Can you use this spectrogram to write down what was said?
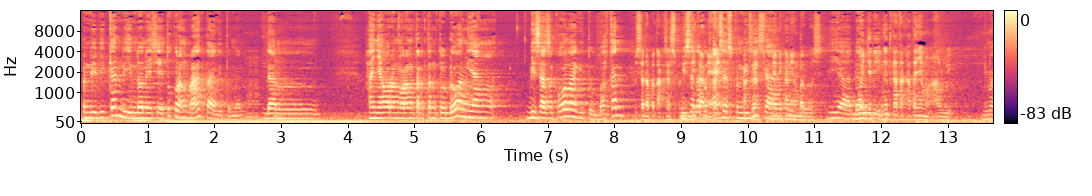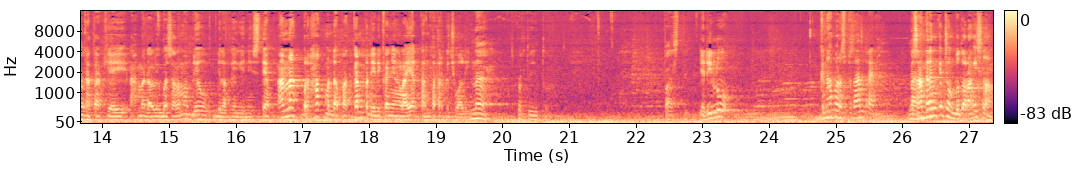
pendidikan di Indonesia itu kurang merata gitu men Hmm. dan hanya orang-orang tertentu doang yang bisa sekolah gitu bahkan Bisa dapat akses pendidikan bisa dapat ya. akses pendidikan pendidikan yang gitu. bagus. iya dan Gue jadi ingat kata-katanya Mang Alwi. Gimana? Kata Kiai Ahmad Alwi Basalamah beliau bilang kayak gini, setiap anak berhak mendapatkan pendidikan yang layak tanpa terkecuali. nah seperti itu pasti Jadi lu kenapa harus pesantren? Nah. Pesantren kan cuma buat orang Islam.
